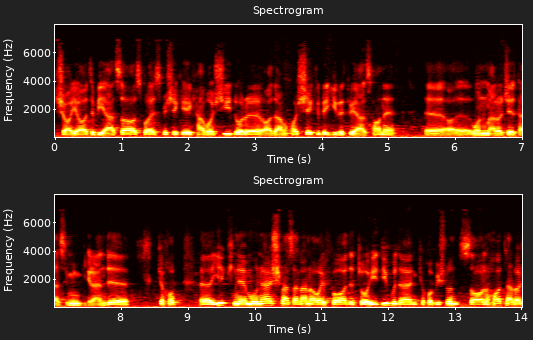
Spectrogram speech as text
شایعات بی اساس باعث میشه که یک هواشی دور آدم ها شکل بگیره توی اذهان اون مراجع تصمیم گیرنده که خب یک نمونهش مثلا آقای فعاد توحیدی بودن که خب ایشون سالها تلاش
